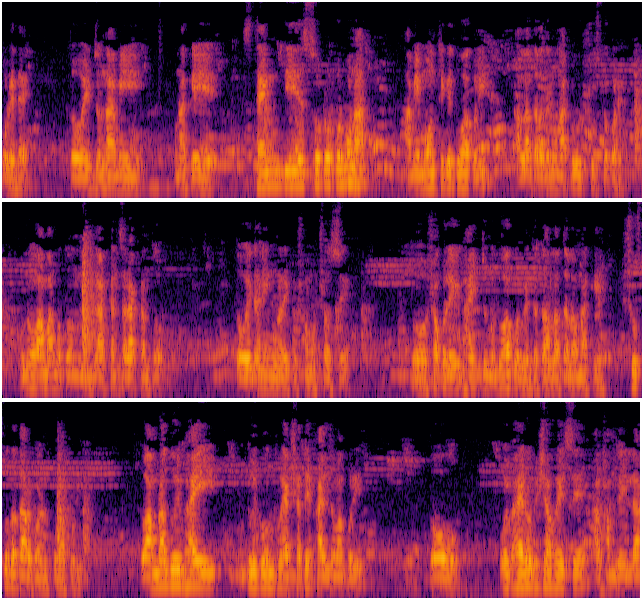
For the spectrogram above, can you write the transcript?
করে দেয়। তো এর জন্য আমি ওনাকে থ্যাংক দিয়ে ছোট করব না, আমি মন থেকে দোয়া করি, আল্লাহ তালা যেন ওনাকেও সুস্থ করে। উনিও আমার মতন ব্লাড ক্যান্সার আক্রান্ত। তো ইদানিং ওনার একটু সমস্যা আছে তো সকলে এই ভাইয়ের জন্য দোয়া করবেন যাতে আল্লাহ তালা ওনাকে সুস্থতা দাঁড় করেন পুরাপুরি। তো আমরা দুই ভাই, দুই বন্ধু একসাথে ফাইল জমা করি। তো ওই ভাইয়েরও ভিসা হয়েছে, আলহামদুলিল্লাহ,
